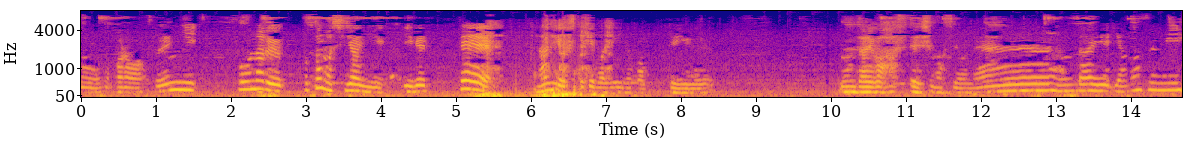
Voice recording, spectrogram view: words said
そう、だから、それに、そうなることも視野に入れて、何をしていけばいいのかっていう問題が発生しますよね。問題、山積み、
